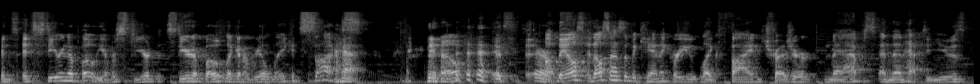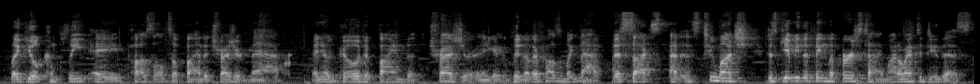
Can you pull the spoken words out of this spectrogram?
It's, it's steering a boat. You ever steered steered a boat like in a real lake? It sucks. You know, It's It's-. They also it also has a mechanic where you like find treasure maps and then have to use like you'll complete a puzzle to find a treasure map and you'll go to find the treasure and you gotta complete another puzzle. I'm like, nah, this sucks. Uh, It's too much. Just give me the thing the first time. Why do I have to do this?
